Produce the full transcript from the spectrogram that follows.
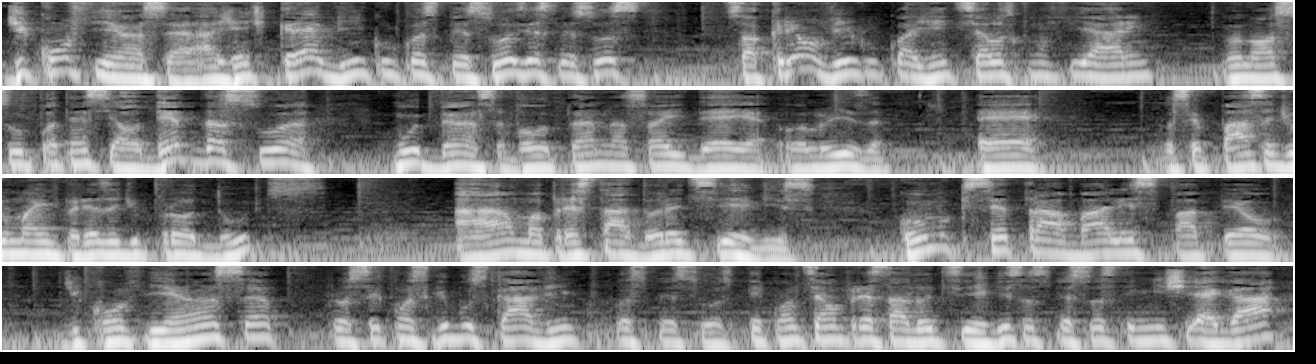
de confiança. A gente cria vínculo com as pessoas e as pessoas só criam vínculo com a gente se elas confiarem no nosso potencial. Dentro da sua mudança, voltando na sua ideia, ô Luísa, é, você passa de uma empresa de produtos a uma prestadora de serviço. Como que você trabalha esse papel de confiança para você conseguir buscar vínculo com as pessoas? Porque quando você é um prestador de serviço, as pessoas têm que enxergar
